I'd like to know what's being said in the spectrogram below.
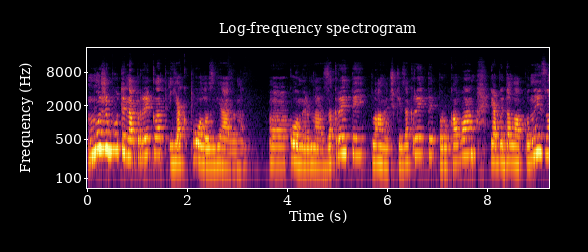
Може бути, наприклад, як поло зв'язано. Е, Комір в нас закритий, планочки закриті, по рукавам. Я би дала по низу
